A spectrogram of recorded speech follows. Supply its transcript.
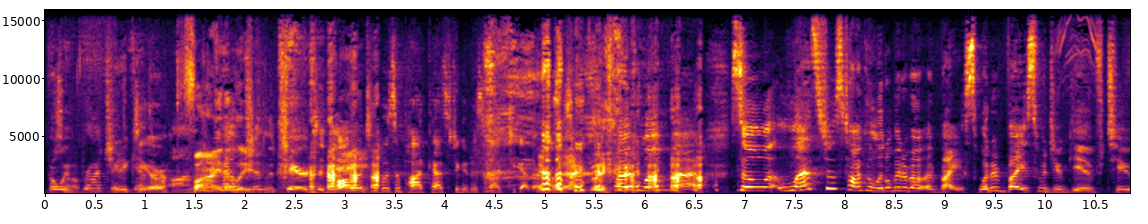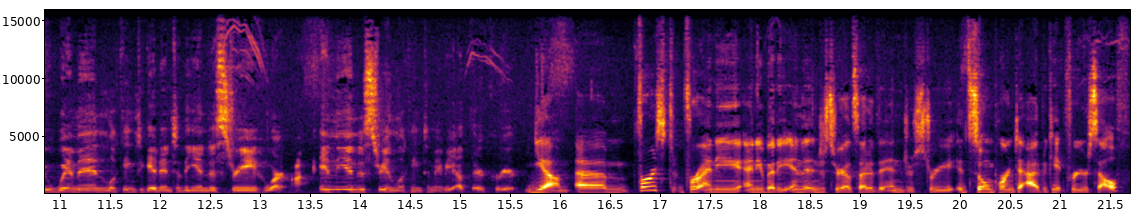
But we brought you together you. on Finally. the couch in the chair today. All it took was a podcast to get us back together. Exactly. I love that. So let's just talk a little bit about advice. What advice would you give to women looking to get into the industry, who are in the industry and looking to maybe up their career? Yeah. Um, first, for any anybody in the industry, outside of the industry, it's so important to advocate for yourself.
